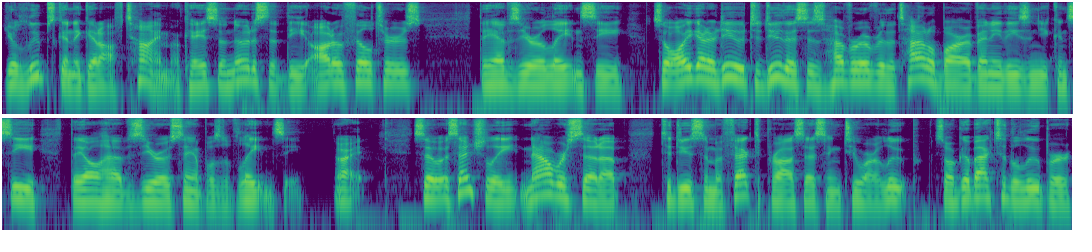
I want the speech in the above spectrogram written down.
your loop's going to get off time, okay? So notice that the auto filters, they have zero latency. So all you got to do to do this is hover over the title bar of any of these and you can see they all have zero samples of latency. All right, so essentially now we're set up to do some effect processing to our loop. So I'll go back to the looper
